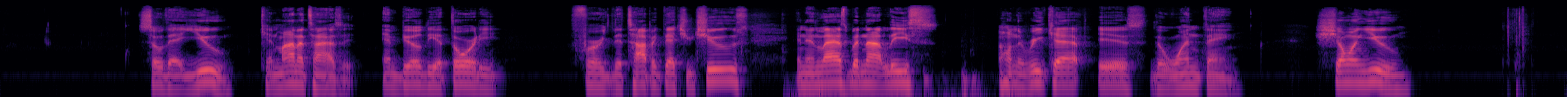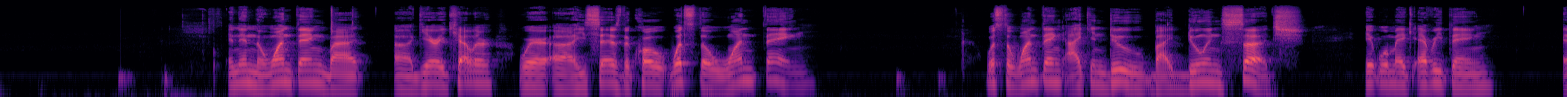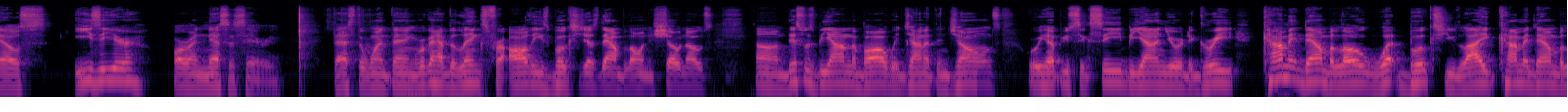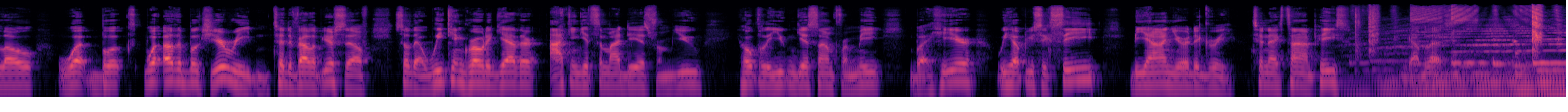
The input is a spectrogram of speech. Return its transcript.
so that you can monetize it and build the authority for the topic that you choose. And then last but not least, on the recap is the one thing showing you. And then the one thing by uh, Gary Keller, where uh, he says the quote, What's the one thing? What's the one thing I can do by doing such? It will make everything else easier or unnecessary. That's the one thing. We're going to have the links for all these books just down below in the show notes. Um, this was Beyond the Ball with Jonathan Jones where we help you succeed beyond your degree. Comment down below what books you like. Comment down below what books, what other books you're reading to develop yourself so that we can grow together. I can get some ideas from you. Hopefully, you can get some from me. But here, we help you succeed beyond your degree. Till next time, peace. God bless.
